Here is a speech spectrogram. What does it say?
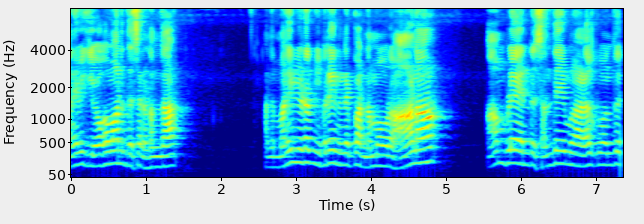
மனைவிக்கு யோகமான திசை நடந்தால் அந்த மனைவியிடம் இவரே நினைப்பார் நம்ம ஒரு ஆணா ஆம்பளை என்று சந்தேகம் அளவுக்கு வந்து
